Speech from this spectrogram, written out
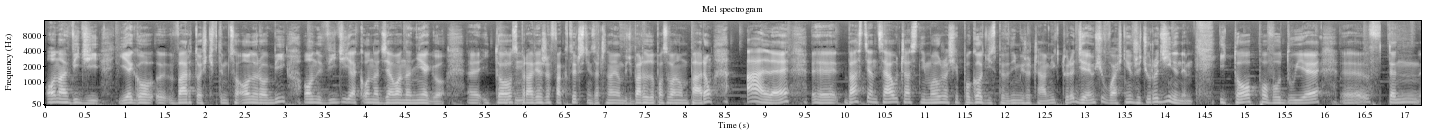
Ona widzi jego y, wartość w tym, co on robi, on widzi, jak ona działa na niego. E, I to mhm. sprawia, że faktycznie zaczynają być bardzo dopasowaną parą, ale e, Bastian cały czas nie może się pogodzić z pewnymi rzeczami, które dzieją się właśnie w życiu rodzinnym. I to powoduje e, ten,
